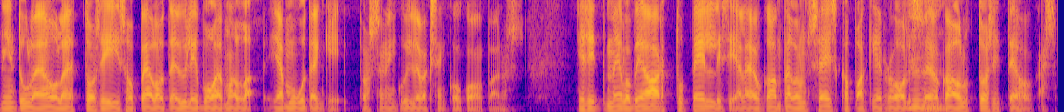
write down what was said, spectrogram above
niin tulee olemaan tosi iso pelote ylivoimalla ja muutenkin tuossa niin kuin Ilveksen kokoonpanossa. Ja sitten meillä on vielä Arttu Pelli siellä, joka on pelannut seiskapakin roolissa, mm. joka on ollut tosi tehokas.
